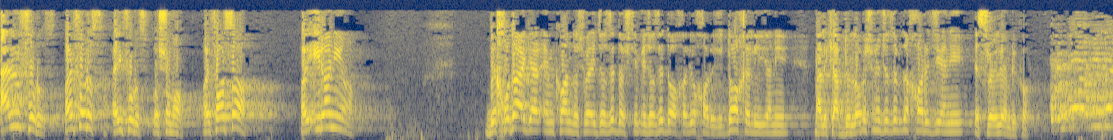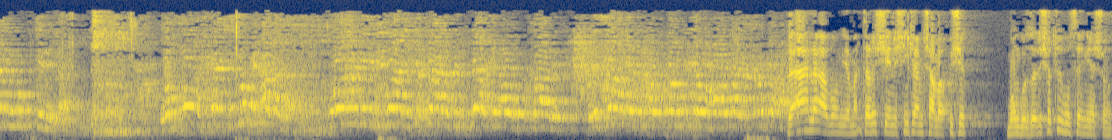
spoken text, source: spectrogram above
الفروس آی فروس ای فروس با شما. آی فارسا. آی ایرانی ها به خدا اگر امکان داشت و اجازه داشتیم اجازه داخلی و خارجی. داخلی یعنی ملک عبدالله بهشون اجازه بده خارجی یعنی اسرائیل و امریکا. به اهل عوامی منطقه شیعه نشین که همین چند وقت پیش بمبگذاری شد تو حسینیشون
